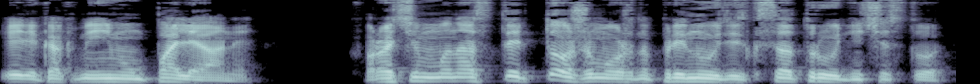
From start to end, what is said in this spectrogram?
Или как минимум поляны. Впрочем, монастырь тоже можно принудить к сотрудничеству.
